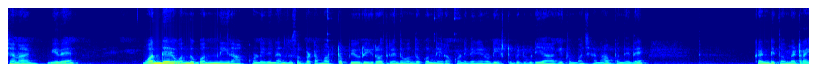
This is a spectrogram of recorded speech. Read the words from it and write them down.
ಚೆನ್ನಾಗಿದೆ. ಒಂದೇ, ಒಂದಕ್ಕೊಂದು ನೀರು ಹಾಕ್ಕೊಂಡಿದ್ದೀನಿ. ಅಂದರೆ ಸ್ವಲ್ಪ ಟೊಮಟೊ ಪ್ಯೂರಿ ಇರೋದ್ರಿಂದ ಒಂದಕ್ಕೊಂದು ನೀರು ಹಾಕ್ಕೊಂಡಿದ್ದೀನಿ. ನೋಡಿ, ಎಷ್ಟು ಬಿಡಿ ಬಿಡಿಯಾಗಿ ತುಂಬ ಚೆನ್ನಾಗಿ ಬಂದಿದೆ. ಖಂಡಿತ ಒಮ್ಮೆ ಟ್ರೈ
